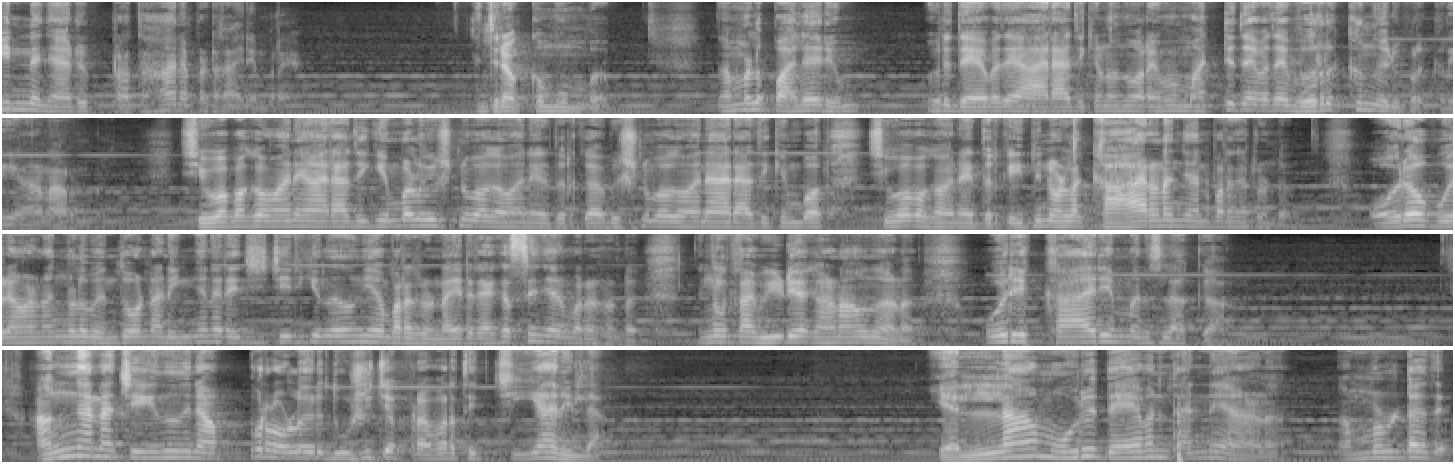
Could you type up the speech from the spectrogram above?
പിന്നെ ഞാനൊരു പ്രധാനപ്പെട്ട കാര്യം പറയാം. ഇതിനൊക്കെ മുമ്പ് നമ്മൾ പലരും ഒരു ദേവതയെ ആരാധിക്കണമെന്ന് പറയുമ്പോൾ മറ്റ് ദേവതയെ വെറുക്കുന്ന ഒരു പ്രക്രിയ കാണാറുണ്ട്. ശിവഭഗവാനെ ആരാധിക്കുമ്പോൾ വിഷ്ണു ഭഗവാനെ എതിർക്കുക വിഷ്ണു ഭഗവാനെ ആരാധിക്കുമ്പോൾ ശിവഭഗവാനെ എതിർക്കുക. ഇതിനുള്ള കാരണം ഞാൻ പറഞ്ഞിട്ടുണ്ട്. ഓരോ പുരാണങ്ങളും എന്തുകൊണ്ടാണ് ഇങ്ങനെ രചിച്ചിരിക്കുന്നതെന്ന് ഞാൻ പറഞ്ഞിട്ടുണ്ട്. അതിന്റെ രഹസ്യം ഞാൻ പറഞ്ഞിട്ടുണ്ട്. നിങ്ങൾക്ക് ആ വീഡിയോ കാണാവുന്നതാണ്. ഒരു കാര്യം മനസ്സിലാക്കുക. അങ്ങനെ ചെയ്യുന്നതിനപ്പുറമുള്ള ഒരു ദൂഷിച്ച പ്രവൃത്തി ചെയ്യാനില്ല. എല്ലാം ഒരു ദേവൻ തന്നെയാണ്. നമ്മളുടെ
